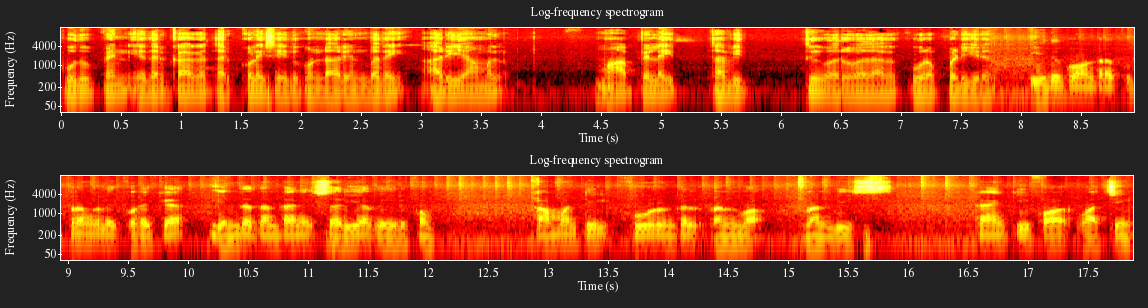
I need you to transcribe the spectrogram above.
புது பெண் எதற்காக தற்கொலை செய்து கொண்டார் என்பதை அறியாமல் மாப்பிள்ளை தவித்து வருவதாக கூறப்படுகிறது. இது போன்ற குற்றங்களை குறைக்க எந்த தண்டனை சரியாக இருக்கும்? கமெண்டில் கூறுங்கள் நண்பா. நண்பீஸ் தேங்க்யூ ஃபார் வாட்சிங்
